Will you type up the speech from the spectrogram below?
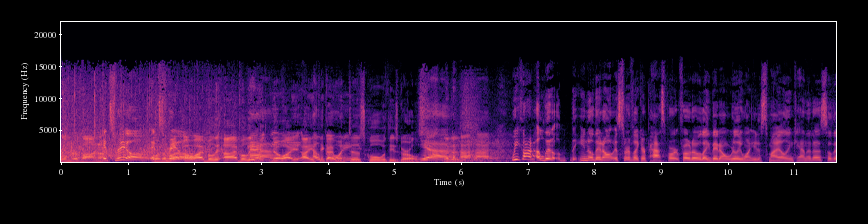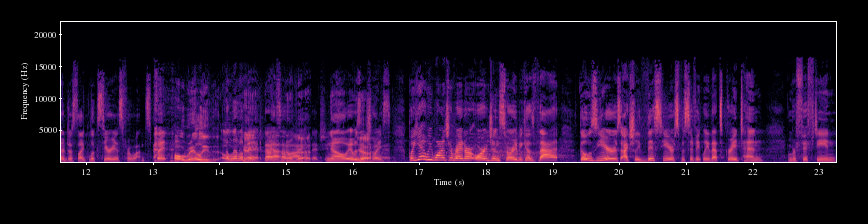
Little Nirvana. It's real. Little It's Nirvana. real. Oh, I believe I believe Yeah. it. No, I, I think I went to school with these girls. Yeah. That is. We got a little, you know, they don't, it's sort of like your passport photo. Like, they don't really want you to smile in Canada, so they're just like, look serious for once. But Oh, really? a oh, little okay. bit. I yeah. didn't know that. No, it was Yeah. a choice. But yeah, we wanted to write our origin story because that, those years, actually this year specifically, that's grade 10, and we're 15,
